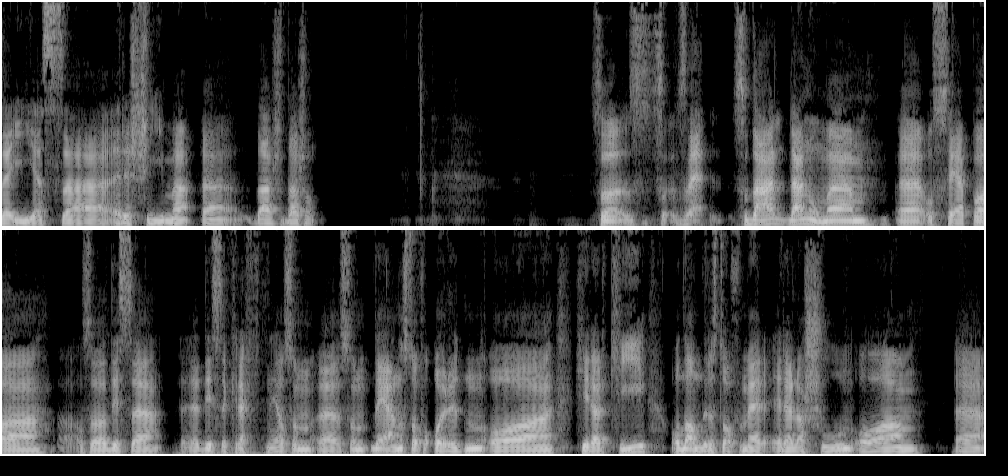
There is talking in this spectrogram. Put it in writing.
det IS-regimet der, der, sånn. Så, så, så det, er, det, er, noe med eh, å se på altså disse, eh, disse, kreftene som, eh, som, Det ene står for orden og hierarki, og det andre står for mer relasjon og, eh,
